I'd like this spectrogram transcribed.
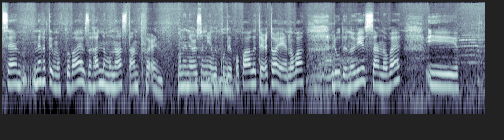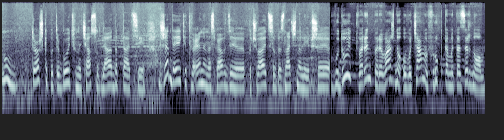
це негативно впливає в загальному на стан тварин. Вони не розуміли, куди попали. Територія нова, люди нові, все нове. І ну, трошки потребують вони часу для адаптації. Вже деякі тварини насправді почувають себе значно ліпше. Годують тварин переважно овочами, фруктами та зерном.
